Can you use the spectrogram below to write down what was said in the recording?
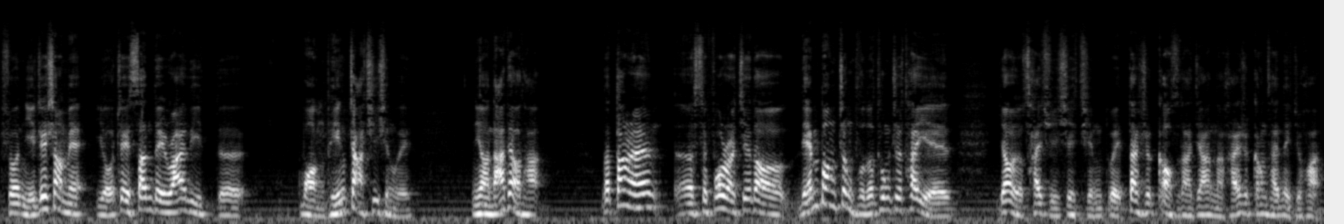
说你这上面有这 Sunday Riley 的网评诈欺行为，你要拿掉它。那当然，呃，Sephora 接到联邦政府的通知，他也要有采取一些行动。但是告诉大家呢，还是刚才那句话，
